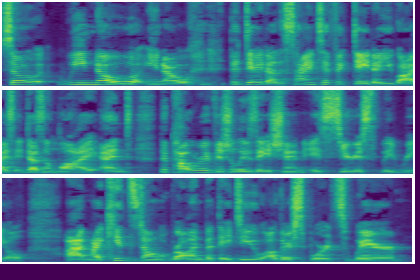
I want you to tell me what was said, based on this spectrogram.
So we know, you know, the data, the scientific data, you guys, it doesn't lie. And the power of visualization is seriously real. Uh, my kids don't run, but they do other sports where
